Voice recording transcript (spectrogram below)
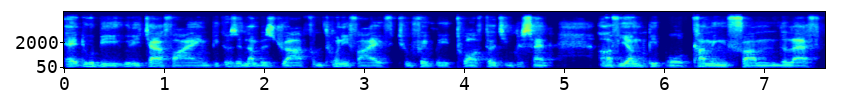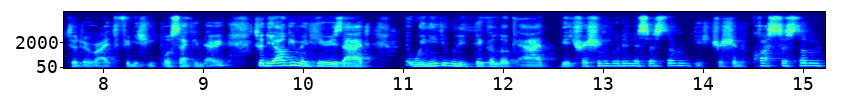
it would be really terrifying because the numbers drop from 25 to frankly 12, 13% of young people coming from the left to the right, finishing post-secondary. So the argument here is that we need to really take a look at the attrition within the system, the attrition across system,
